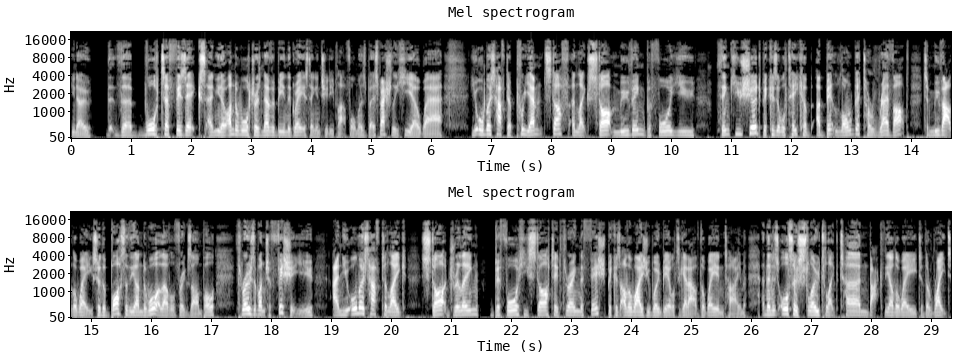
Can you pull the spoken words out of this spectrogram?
you know the, the water physics and you know underwater has never been the greatest thing in 2D platformers but especially here where you almost have to preempt stuff and like start moving before you think you should because it will take a, a bit longer to rev up to move out of the way. So the boss of the underwater level, for example, throws a bunch of fish at you and you almost have to like start drilling before he started throwing the fish because otherwise you won't be able to get out of the way in time. And then it's also slow to like turn back the other way to the right.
